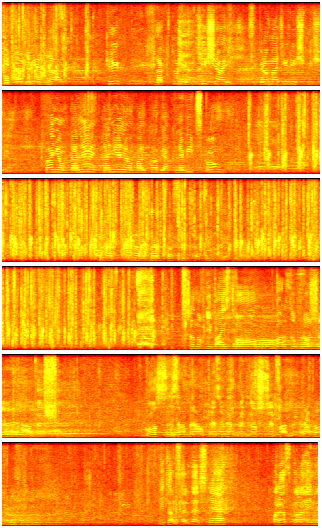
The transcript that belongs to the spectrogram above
Witam jednak tych, dla których dzisiaj zgromadziliśmy się. Panią Dane- Danielę Walkowiak-Lewicką oraz pana Roberta Sycza. Dziękuję. Szanowni Państwo, bardzo proszę, aby głos zabrał prezydent Bydgoszczy, pan Rafał Bruski. Witam serdecznie. Po raz kolejny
